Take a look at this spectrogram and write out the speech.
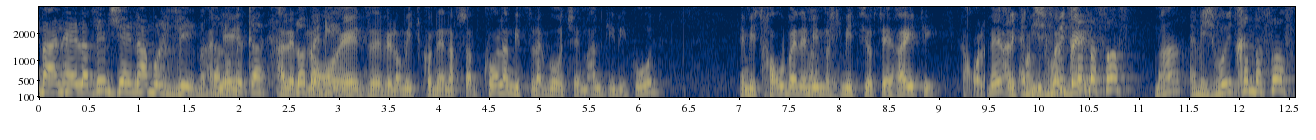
מהנעלבים שאינם עולבים, אתה לא אני, מק- א', לא לא תגיד. רואה את זה ולא מתכונן. עכשיו, כל המפלגות שהן אנטי-ליכוד, הם יתחרו ביניהם מי משמיץ יותר. ראיתי. כחול אני הם ישבו. איתכם בסוף? מה? הם ישבו איתכם בסוף?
